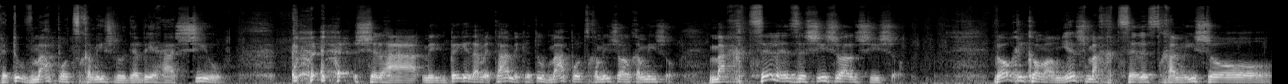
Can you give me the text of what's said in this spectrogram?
כתוב מפוץ חמישו לגבי השיעור של בגד המטעמי, כתוב מפוץ חמישו על חמישו. מחצלה זה שישו על שישו. ואוכי כלומר, יש מחצלס חמישו,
